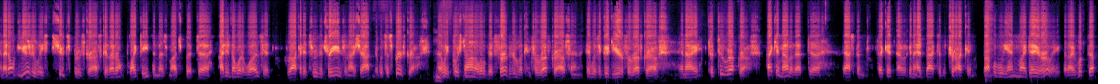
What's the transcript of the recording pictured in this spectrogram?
and I don't usually shoot spruce grouse because I don't like to eat them as much, but uh, I didn't know what it was. It rocketed through the trees and I shot and it was a spruce grouse. Mm-hmm. Then we pushed on a little bit further looking for rough grouse and it was a good year for rough grouse and I took two rough grouse. I came out of that uh, aspen thicket. I was going to head back to the truck and probably end my day early, but I looked up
